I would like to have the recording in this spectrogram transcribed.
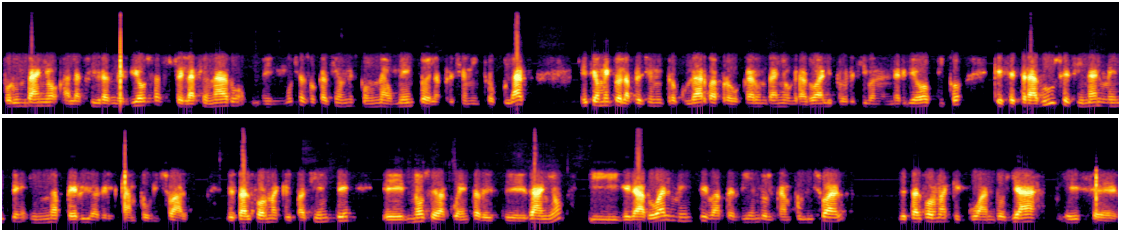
por un daño a las fibras nerviosas relacionado en muchas ocasiones con un aumento de la presión intraocular. Este aumento de la presión intraocular va a provocar un daño gradual y progresivo en el nervio óptico que se traduce finalmente en una pérdida del campo visual de tal forma que el paciente eh, no se da cuenta de este daño y gradualmente va perdiendo el campo visual, de tal forma que cuando ya es eh,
